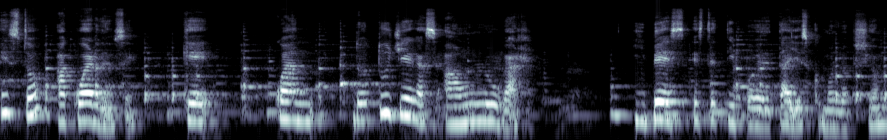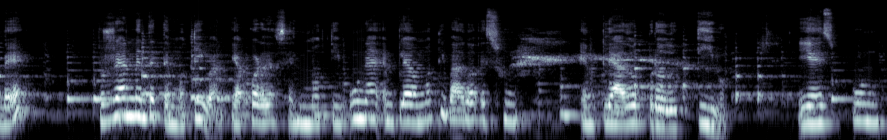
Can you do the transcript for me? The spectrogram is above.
Esto, acuérdense que cuando tú llegas a un lugar y ves este tipo de detalles como la opción B, pues realmente te motivan. Y acuérdense, el un empleado motivado es un empleado productivo y es un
